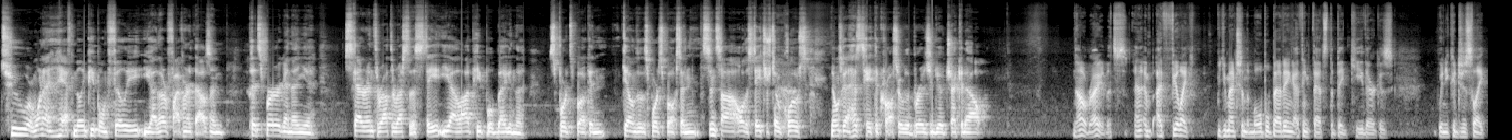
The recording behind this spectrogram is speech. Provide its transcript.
two or one and a half million people in Philly. You got another five hundred thousand Pittsburgh, and then you scattering throughout the rest of the state. You got a lot of people begging the sports book and get into the sports books. And since uh, all the states are so close, no one's going to hesitate to cross over the bridge and go check it out. No, right. That's and I feel like you mentioned the mobile betting. I think that's the big key there because when you could just like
